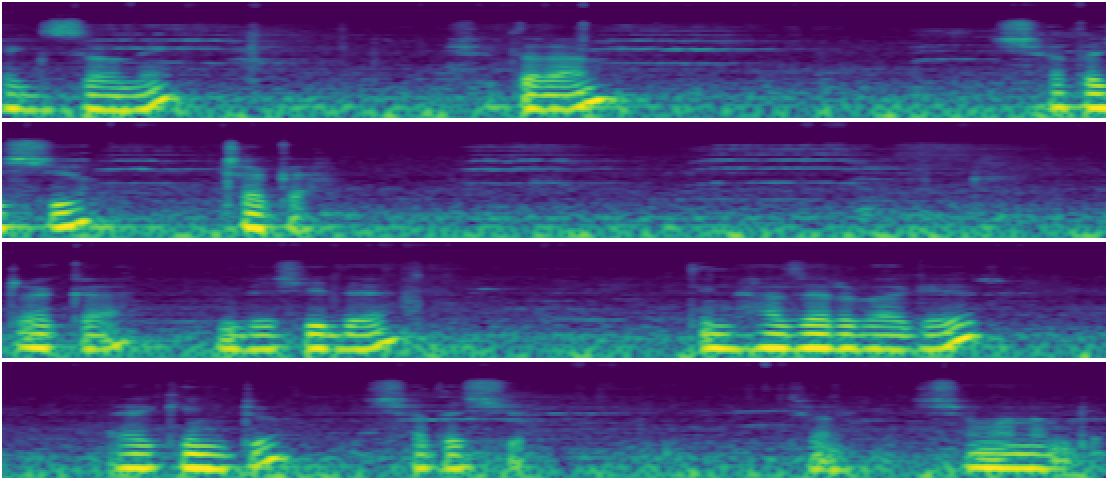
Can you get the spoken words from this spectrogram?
একজনে। সুতরাং সাতাশশো টাকা। টাকা বেশি দেয় তিন হাজার ভাগের এক ইন্টু সাতাশশো। সমান আমরা।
